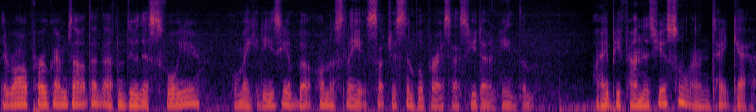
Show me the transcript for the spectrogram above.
There are programs out there that'll do this for you, or make it easier, but honestly it's such a simple process you don't need them. I hope you found this useful and take care.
